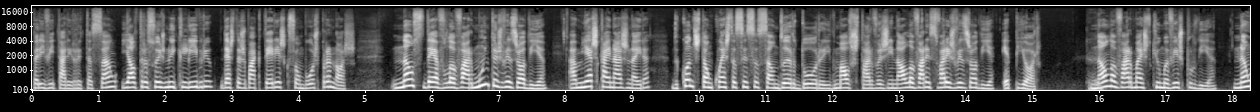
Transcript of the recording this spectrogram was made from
para evitar irritação e alterações no equilíbrio destas bactérias que são boas para nós. Não se deve lavar muitas vezes ao dia. Há mulheres que caem na geneira de quando estão com esta sensação de ardor e de mal-estar vaginal, lavarem-se várias vezes ao dia. É pior. Não lavar mais do que uma vez por dia. Não,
